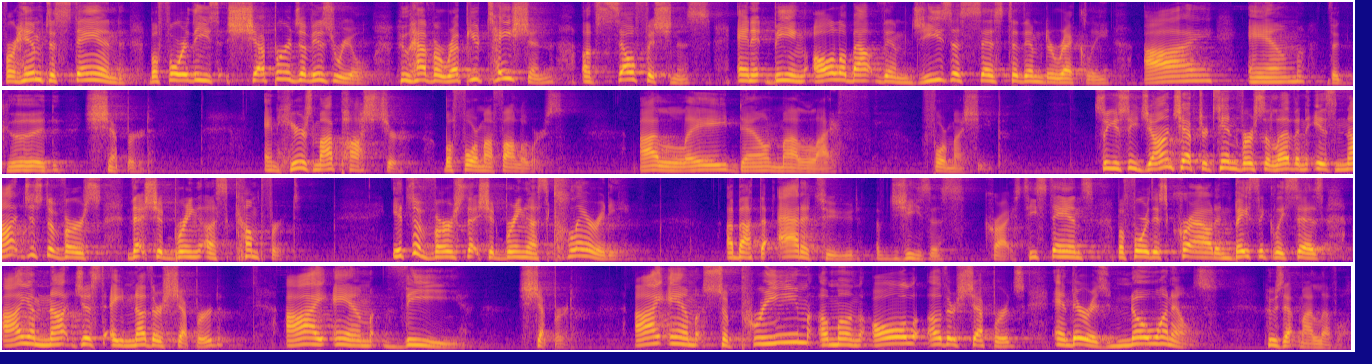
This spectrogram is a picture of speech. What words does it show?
For him to stand before these shepherds of Israel who have a reputation of selfishness and it being all about them, Jesus says to them directly, I am the good shepherd. And here's my posture before my followers I lay down my life for my sheep. So you see, John chapter 10, verse 11 is not just a verse that should bring us comfort, it's a verse that should bring us clarity about the attitude of Jesus Christ. He stands before this crowd and basically says, I am not just another shepherd, I am the shepherd. I am supreme among all other shepherds, and there is no one else who's at my level.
